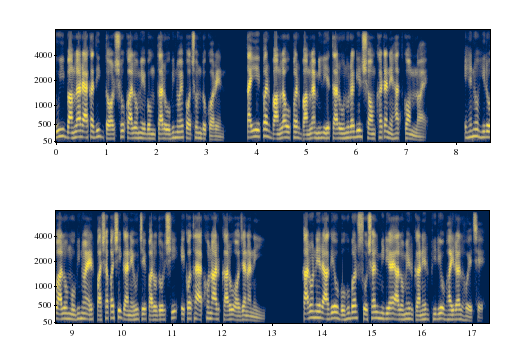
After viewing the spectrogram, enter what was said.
দুই বাংলার একাধিক দর্শক আলম এবং তার অভিনয় পছন্দ করেন। তাই এপার বাংলা ওপার বাংলা মিলিয়ে তার অনুরাগীর সংখ্যাটা নেহাত কম নয়। এহেন হিরো আলম অভিনয়ের পাশাপাশি গানেও যে পারদর্শী একথা এখন আর কারও অজানা নেই। কারণ এর আগেও বহুবার সোশ্যাল মিডিয়ায় আলমের গানের ভিডিও ভাইরাল হয়েছে।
